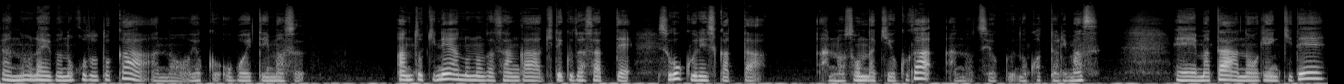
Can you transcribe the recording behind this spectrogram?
あの、ライブのこととか、あの、よく覚えています。あの時ね、あの野田さんが来てくださって、すごく嬉しかった、あの、そんな記憶が、あの、強く残っております。えー、また、あの、元気で、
